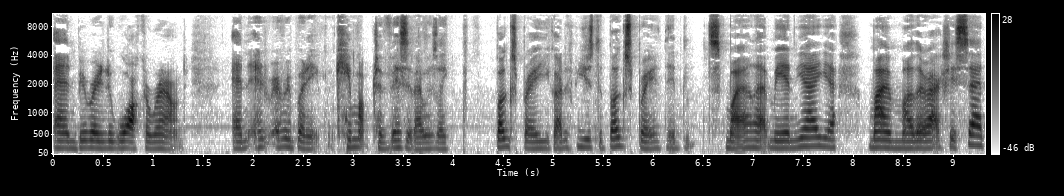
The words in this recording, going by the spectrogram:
and be ready to walk around. And everybody came up to visit. I was like, bug spray, you got to use the bug spray. And they'd smile at me, and yeah, yeah. My mother actually said,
